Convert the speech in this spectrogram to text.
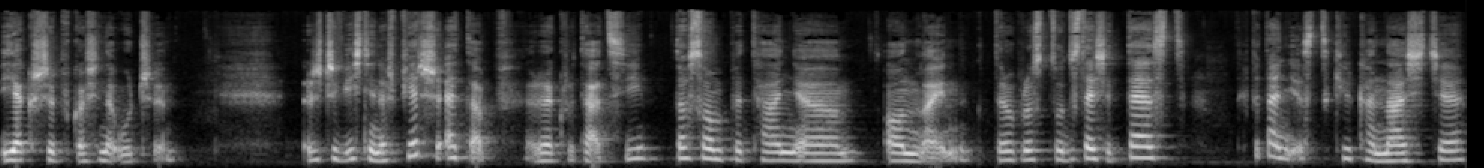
jak szybko się nauczy rzeczywiście nasz pierwszy etap rekrutacji to są pytania online, które po prostu dostaje się test, tych pytań jest kilkanaście,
